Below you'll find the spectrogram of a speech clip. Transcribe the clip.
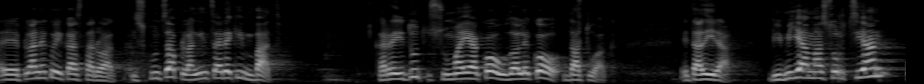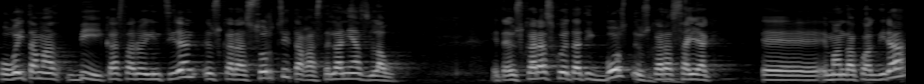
eh, planeko ikastaroak, hizkuntza plangintzarekin bat. Karri ditut, Zumaiako udaleko datuak. Eta dira, 2018an, hogeita bi ikastaro egin ziren, Euskaraz sortzi eta gaztelaniaz lau. Eta Euskarazkoetatik bost, Euskaraz zailak e, emandakoak dira,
